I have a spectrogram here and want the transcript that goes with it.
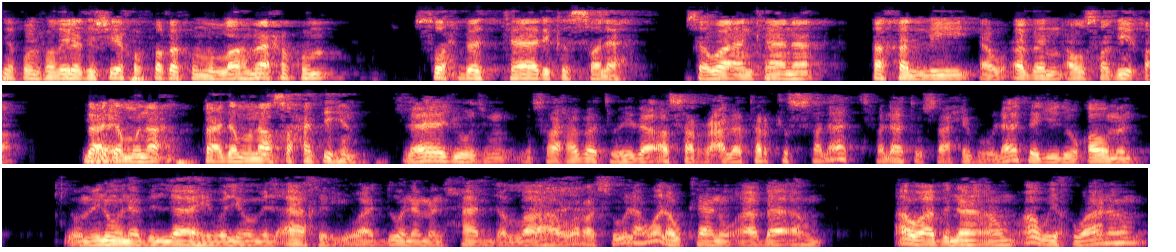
يقول فضيلة الشيخ وفقكم الله ما حكم صحبة تارك الصلاة سواء كان أخا لي أو أبا أو صديقا بعد بعد مناصحتهم؟ لا يجوز مصاحبته إذا أصر على ترك الصلاة فلا تصاحبه لا تجد قوما يؤمنون بالله واليوم الآخر يؤدون من حاد الله ورسوله ولو كانوا آباءهم أو أبناءهم أو إخوانهم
